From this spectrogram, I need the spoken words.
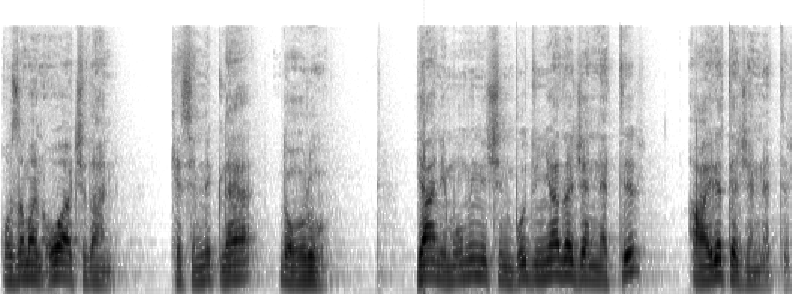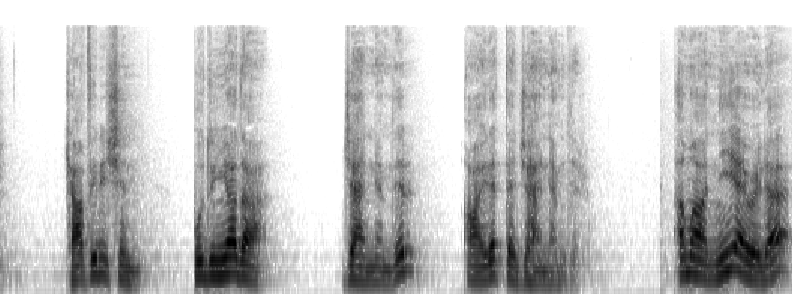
o zaman o açıdan kesinlikle doğru. Yani mümin için bu dünya da cennettir, ahiret de cennettir. Kafir için bu dünya da cehennemdir, ahiret de cehennemdir. Ama niye öyle?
